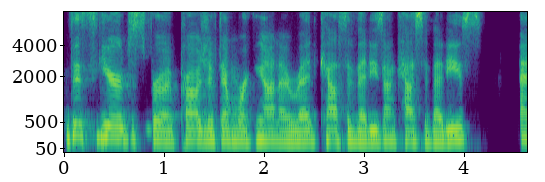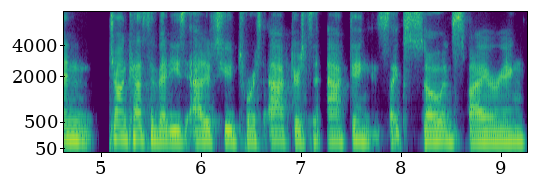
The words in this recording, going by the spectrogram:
this year, just for a project I'm working on, I read Cassavetes on Cassavetes. And John Cassavetes' attitude towards actors and acting is like so inspiring,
